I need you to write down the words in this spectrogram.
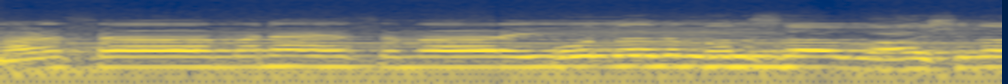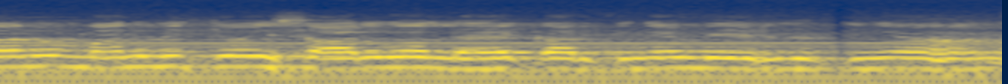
ਮਨਸਾ ਮਨੈ ਸਮਾਈ ਉਹਨਾਂ ਨੇ ਮਨਸਾ ਵਾਸ਼ਨਾ ਨੂੰ ਮਨ ਵਿੱਚੋਂ ਹੀ ਸਾਰੀਆਂ ਲੈ ਕਰਤੀਆਂ ਮੇੜ ਦਿੱਤੀਆਂ ਹਨ।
